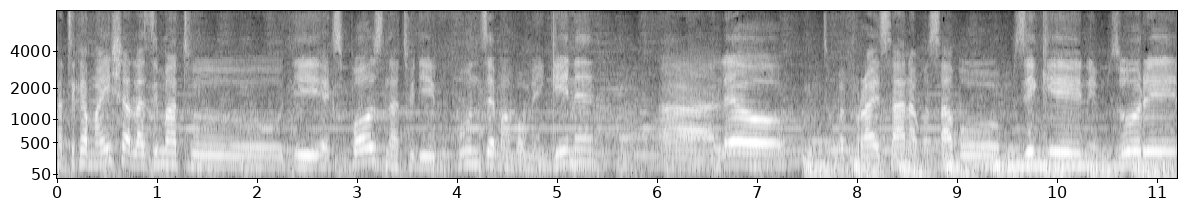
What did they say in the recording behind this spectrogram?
katika maisha lazima tujiexpose na tujifunze mambo mengine Uh, leo tumefurahi sana kwa sababu mziki ni mzuri.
